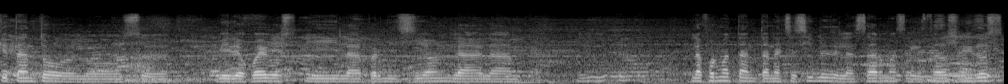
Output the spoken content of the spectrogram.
qué tanto los eh, videojuegos y la permisión, la, la, la forma tan, tan accesible de las armas en Estados Unidos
